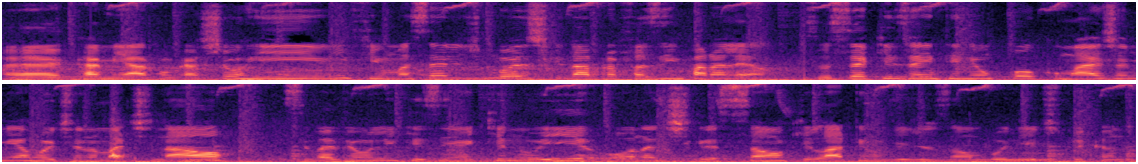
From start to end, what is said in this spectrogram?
é, caminhar com o cachorrinho, enfim, uma série de coisas que dá para fazer em paralelo. Se você quiser entender um pouco mais da minha rotina matinal, você vai ver um linkzinho aqui no i ou na descrição, que lá tem um videozão bonito explicando.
